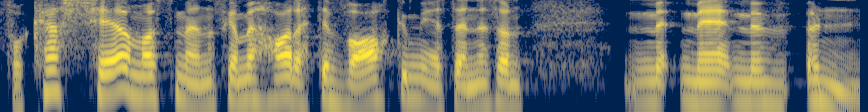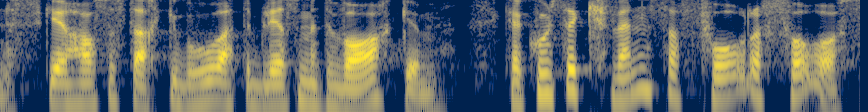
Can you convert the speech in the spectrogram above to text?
For hva skjer med oss mennesker? Vi har dette vakuumet oss. Sånn, vi, vi, ønsker, har så sterke behov at det blir som et vakuum. Hvilke konsekvenser får det for oss?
